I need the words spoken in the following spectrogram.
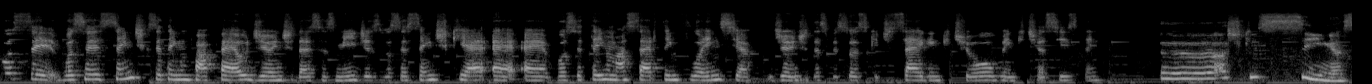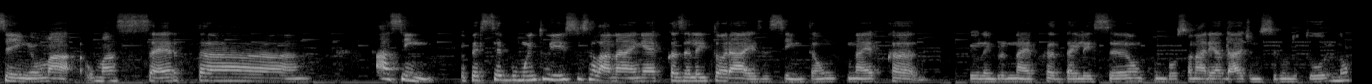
Você, você sente que você tem um papel diante dessas mídias? Você sente que é, é, é, você tem uma certa influência diante das pessoas que te seguem, que te ouvem, que te assistem? Uh, acho que sim, assim, uma, uma certa. Assim, eu percebo muito isso, sei lá, na, em épocas eleitorais, assim. Então, na época, eu lembro na época da eleição, com Bolsonaro e Haddad no segundo turno,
